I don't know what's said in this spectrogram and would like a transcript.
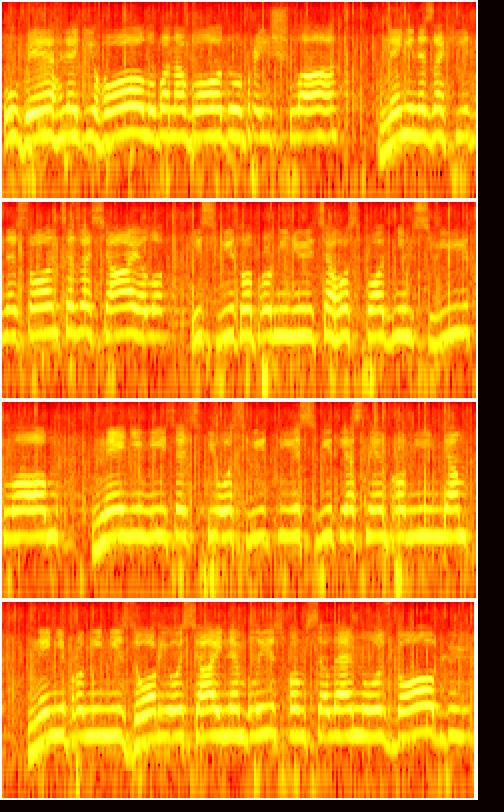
у вигляді голуба на воду прийшла. Нині незахідне сонце засяяло, і світ опромінюється Господнім світлом. Нині місяць співосвітлює світ ясним промінням, нині промінні зорі осяйним блиском вселенну оздоблюють,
